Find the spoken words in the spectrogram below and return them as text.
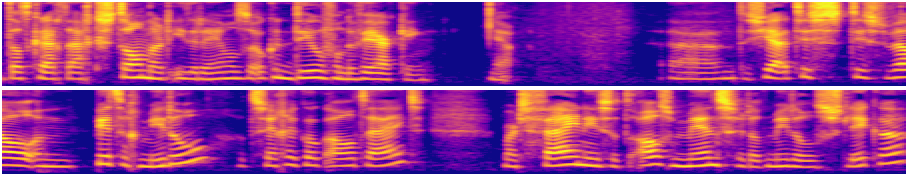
dat krijgt eigenlijk standaard iedereen, want het is ook een deel van de werking. Ja. Eh, dus ja, het is, het is wel een pittig middel, dat zeg ik ook altijd. Maar het fijne is dat als mensen dat middel slikken,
